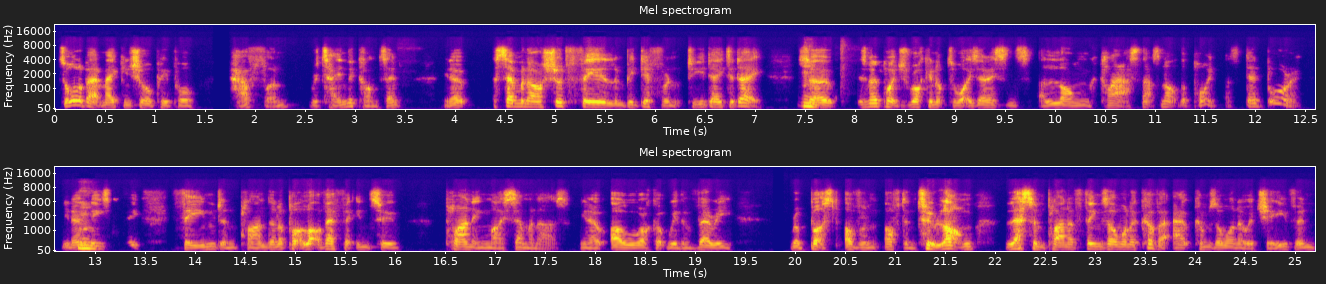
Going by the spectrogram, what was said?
It's all about making sure people have fun, retain the content. You know, a seminar should feel and be different to your day to day. So mm. there's no point just rocking up to what is in essence a long class. That's not the point. That's dead boring. You know, mm. it needs to be themed and planned. And I put a lot of effort into planning my seminars. You know, I will rock up with a very robust, often, often too long lesson plan of things I want to cover, outcomes I want to achieve, and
